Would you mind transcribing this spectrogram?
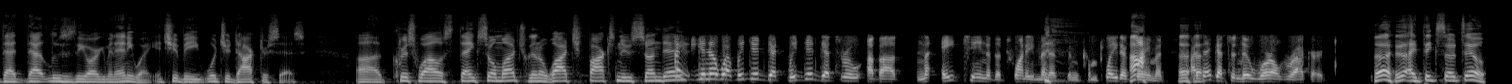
that that loses the argument anyway. It should be what your doctor says. Uh, Chris Wallace, thanks so much. We're going to watch Fox News Sunday. Hey, you know what? We did get we did get through about 18 of the 20 minutes in complete agreement. I think that's a new world record. I think so too.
